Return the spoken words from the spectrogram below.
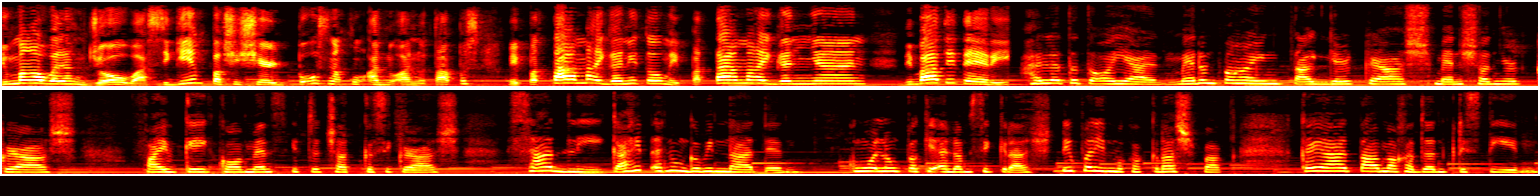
yung mga walang jowa, sige ang pag-shared post ng kung ano-ano, tapos may patama kay ganito, may patama kay ganyan. Di ba, Ate Terry? Hala, totoo yan. Meron pa nga yung tag your crush, mention your crush, 5k comments, ito chat ko si crush. Sadly, kahit anong gawin natin, kung walang pakialam si crush, di pa rin maka-crush back. Kaya tama ka dyan, Christine.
